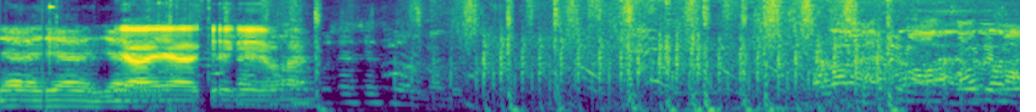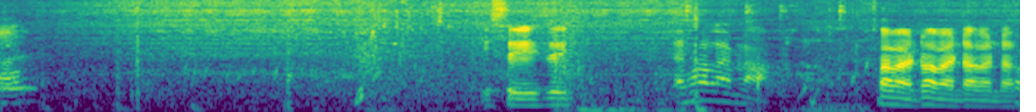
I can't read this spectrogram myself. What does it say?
dạ dạ dạ. Dạ dạ kìa kìa bạn. Easy easy. Thoát bạn thoát bạn thoát bạn thoát.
